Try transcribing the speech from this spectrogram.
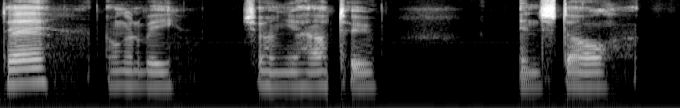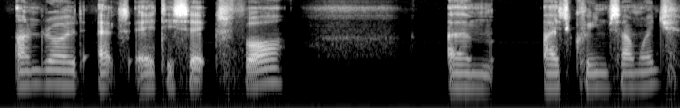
Today I'm going to be showing you how to install Android x86 for um, ice cream sandwich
